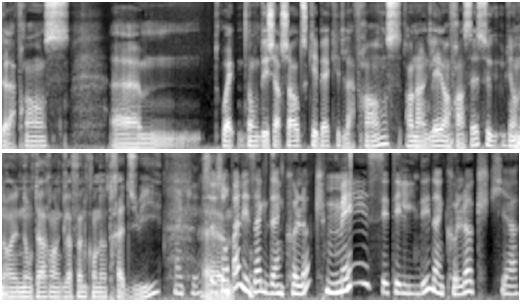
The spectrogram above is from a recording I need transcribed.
de la France. Oui, donc des chercheurs du Québec et de la France, en anglais et en français. Il y en a un auteur anglophone qu'on a traduit. Ce ne sont euh, pas les actes d'un colloque, mais c'était l'idée d'un colloque qui a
